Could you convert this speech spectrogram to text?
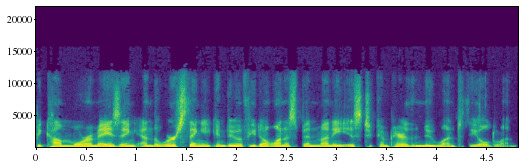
become more amazing. And the worst thing you can do if you don't want to spend money is to compare the new one to the old one.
